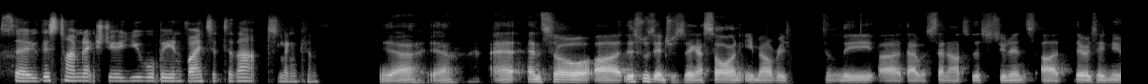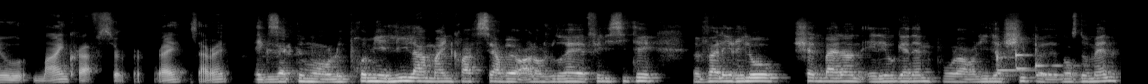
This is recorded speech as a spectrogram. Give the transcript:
So, this time next year, you will be invited to that, Lincoln. yeah, yeah. And, and so uh, this was interesting. I saw an email recently uh, that was sent out to the students. Uh, there's a new Minecraft server, right? Is that right? Exactement, le premier Lila Minecraft server. Alors, je voudrais féliciter Valérie Lowe, Shane Bannon et Léo Ganem pour leur leadership euh, dans ce domaine.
